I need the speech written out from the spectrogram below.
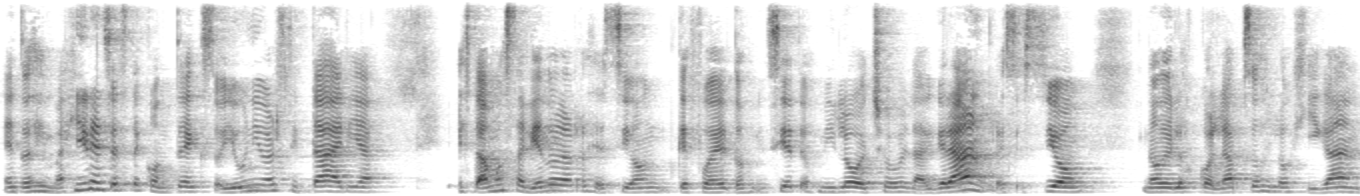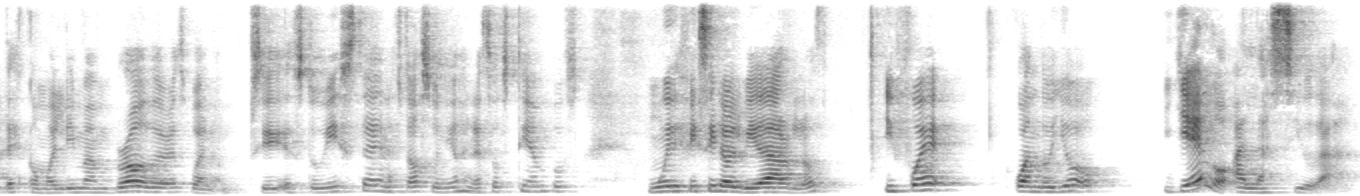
Entonces imagínense este contexto, yo universitaria, estamos saliendo de la recesión que fue el 2007-2008, la gran recesión, ¿no? de los colapsos de los gigantes como Lehman Brothers. Bueno, si estuviste en Estados Unidos en esos tiempos, muy difícil olvidarlos. Y fue cuando yo llego a la ciudad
